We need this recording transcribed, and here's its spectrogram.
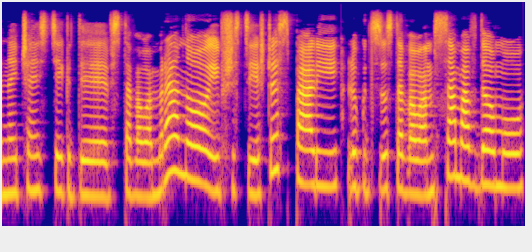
y, najczęściej gdy wstawałam rano i wszyscy jeszcze spali, lub gdy zostawałam sama w domu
